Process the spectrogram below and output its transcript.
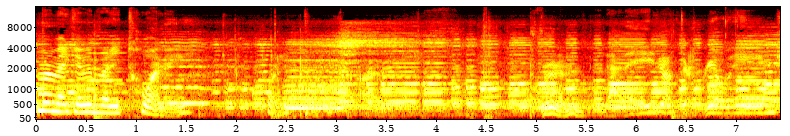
I'm gonna make everybody 20. 20, That age, not their real age.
